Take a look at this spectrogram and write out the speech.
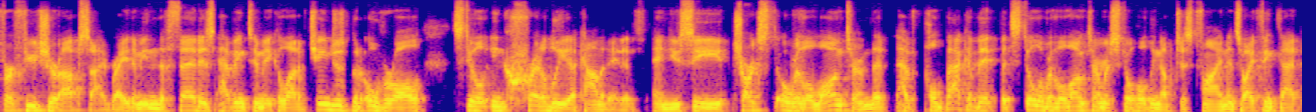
for future upside, right? I mean, the Fed is having to make a lot of changes, but overall, still incredibly accommodative. And you see charts over the long term that have pulled back a bit, but still over the long term are still holding up just fine. And so I think that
